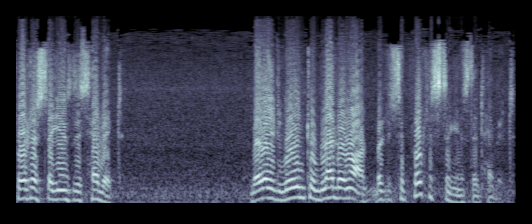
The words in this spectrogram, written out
protest against this habit. Whether it goes into blood or not, but it's a protest against that habit.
